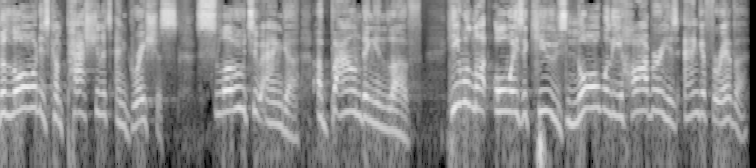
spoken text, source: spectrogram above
The Lord is compassionate and gracious, slow to anger, abounding in love. He will not always accuse, nor will he harbor his anger forever.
